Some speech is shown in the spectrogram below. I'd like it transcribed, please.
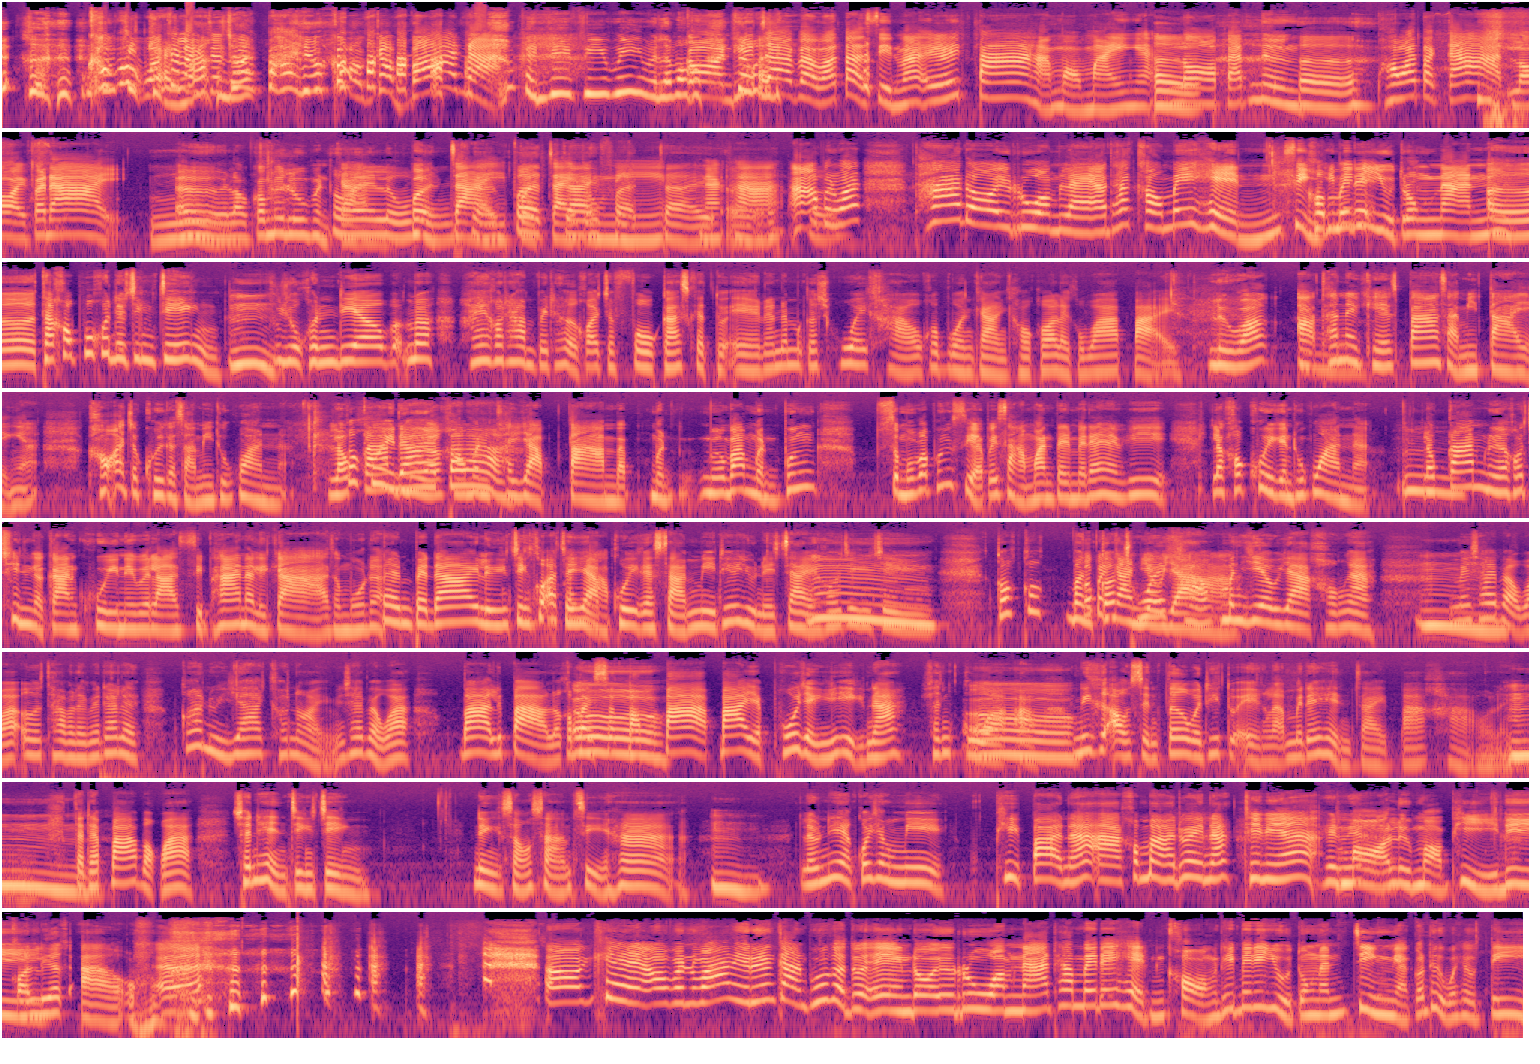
เขาบอกว่ากำลังจะชวนป้ายกของกลับบ้านอะ เป็นพี่พี่วิ่งไปแล้วบอกก่อนที่จะแบบว่าตัดสินว่าเอ้ยป้าหาหมอไหมเงี้ยเออรอแป๊บหนึ่งเออเพราะว่าตะกร้าลอยก็ได้อืมเออ เราก็ไม่รู้เหมือนกันไม่รู้เปิดใจเหมือนกัน เปิดใจเปิดใจตรงนี้เปิดใจนะคะเอออะเอาเป็นว่าถ้าโดยรวมแล้วถ้าเขาไม่เห็นสิ่งเขาที่ไม่ไม่ได้ได้อยู่ตรงนั้น เออ ถ้าเขาพูดคนเดียวจริงอืมอยู่คนเดียวมาให้เขาทำไปเถอะเขาอาจจะโฟกัสกับตัวเองแล้วนั่นมันก็ช่วยเขากระบวนการเขาก็อะไรก็ว่าไป หรือว่าอะถ้าในเคสป้าสามีตายอย่างเงี้ยเขาอาจจะคุยกับสามีทุกวันอะแล้วก็กคุล้ามยได้เนื้อเขาปะมันขยับตามแบบเหมือนเมื่อว่าเหมือนเพิ่ง สมมติว่าเพิ่งเสียไปสามวันเป็นไปได้ไหมพี่ แล้วเขาคุยกันทุกวันอะแล้วกล้ามเนื้อเขาชินกับการคุยในเวลา15นาฬิกาสมมติอะเป็นไปได้หรือจริงๆเขาอาจจะอยากคุยกับสามีที่อยู่ในใจเขาจริงอืมๆก็ก็มันก็เป็ก็นการช่วยเยียวยาเขามันเยียวยาเขาไงอืไม่ใช่แบบว่าเออทำอะไรไม่ได้เลย ก็อนุญาตเขาหน่อย ไม่ใช่แบบว่าบ้าหรือเปล่าแล้วก็ไปเออสต็อปป้า ป้าอย่าพูดอย่างนี้อีกนะ ฉันกลัวเอออะนี่คือเอา center ไว้ที่ตัวเองแล้วไม่ได้เห็นใจป้าขาวอะไรอย่างเงี้ยอืมแต่ถ้าป้าบอกว่าฉันเห็นจริง ๆ หนึ่งสองสามสี่ห้าอืมแล้วเนี่ยก็ยังมีพี่ป้านะอาเข้ามาด้วยนะ ทีเนี้ยทีเนี้ยหมอหรือหมอผีดีก็เลือกเอาเออโอเค เอาเป็นว่าในเรื่องการพูดกับตัวเองโดยรวมนะ ถ้าไม่ได้เห็นของที่ไม่ได้อยู่ตรงนั้นจริงเนี่ยก็ถือว่า healthy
